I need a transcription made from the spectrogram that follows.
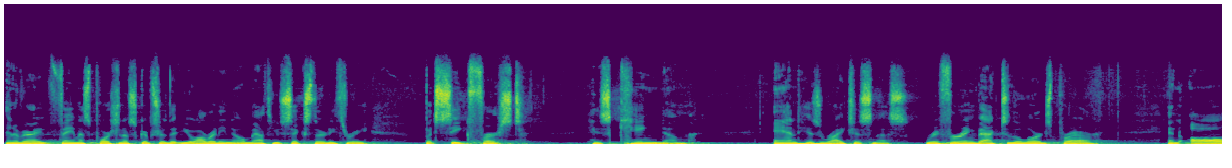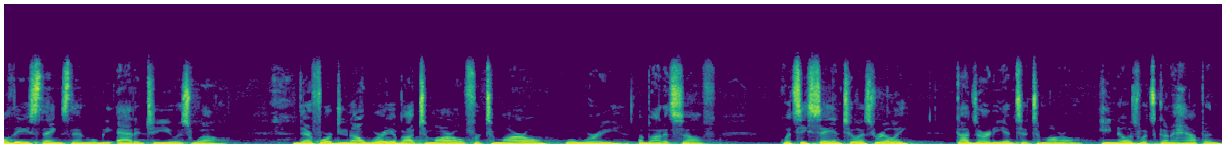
In a very famous portion of Scripture that you already know, Matthew 6 33, but seek first his kingdom, and his righteousness, referring back to the Lord's Prayer. And all these things then will be added to you as well. Therefore, do not worry about tomorrow, for tomorrow will worry about itself. What's he saying to us, really? God's already into tomorrow. He knows what's going to happen.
